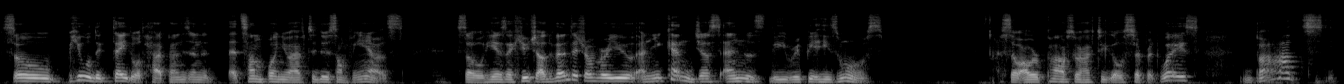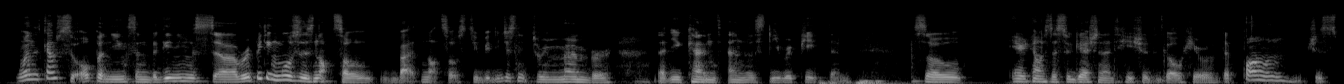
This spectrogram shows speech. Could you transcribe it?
So he will dictate what happens and at some point you have to do something else so he has a huge advantage over you and you can just endlessly repeat his moves. So our paths will have to go separate ways, but when it comes to openings and beginnings, uh, repeating moves is not so bad, not so stupid. You just need to remember that you can't endlessly repeat them. So here comes the suggestion that he should go here with the pawn, which is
